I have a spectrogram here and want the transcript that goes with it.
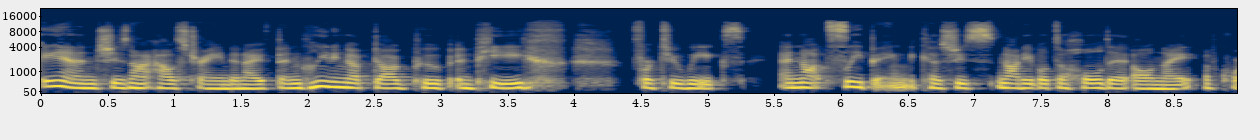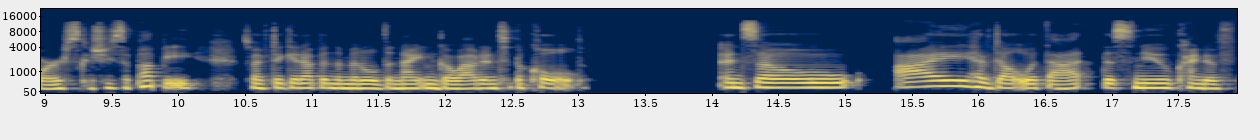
And she's not house trained. And I've been cleaning up dog poop and pee for two weeks and not sleeping because she's not able to hold it all night, of course, because she's a puppy. So I have to get up in the middle of the night and go out into the cold. And so I have dealt with that, this new kind of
